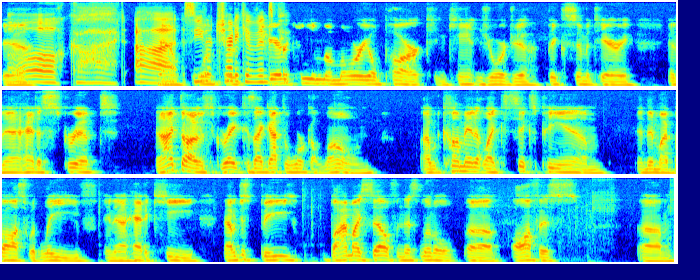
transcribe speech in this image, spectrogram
Yeah. Oh God! Uh, Yeah, so you try to convince people. Cherokee Memorial Park in Canton, Georgia, big cemetery, and then I had a script, and I thought it was great because I got to work alone. I would come in at like 6 p.m. and then my boss would leave, and I had a key. And I would just be by myself in this little uh, office um,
